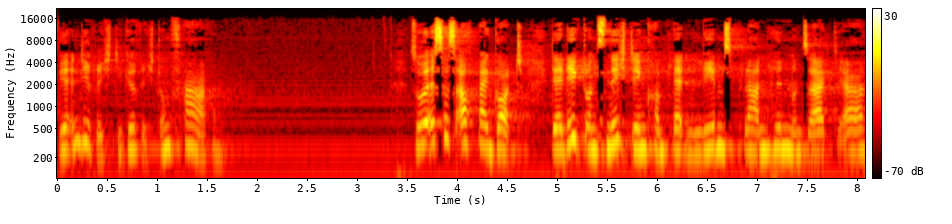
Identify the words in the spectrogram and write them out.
wir in die richtige Richtung fahren. So ist es auch bei Gott. Der legt uns nicht den kompletten Lebensplan hin und sagt, ja,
